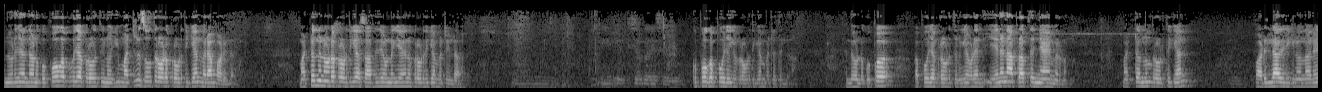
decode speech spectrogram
എന്ന് പറഞ്ഞാൽ എന്താണ്? കുപ്പോ കപ്പൂജ പ്രവർത്തിക്കണമെങ്കിൽ മറ്റൊരു സൂത്രം അവിടെ പ്രവർത്തിക്കാൻ വരാൻ പാടില്ല. മറ്റൊന്നിനോടെ പ്രവർത്തിക്കാൻ സാധ്യതയുണ്ടെങ്കിൽ അതിന് പ്രവർത്തിക്കാൻ പറ്റില്ല. കുപ്പോ കപ്പൂജയ്ക്ക് പ്രവർത്തിക്കാൻ പറ്റത്തില്ല. എന്തുകൊണ്ട്? കുപ്പോ കപ്പൂജ തുടങ്ങി അവിടെ ഏനനാപ്രാപ്ത ന്യായം വരണം. മറ്റൊന്നും പ്രവർത്തിക്കാൻ പാടില്ലാതിരിക്കണം എന്നാലേ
